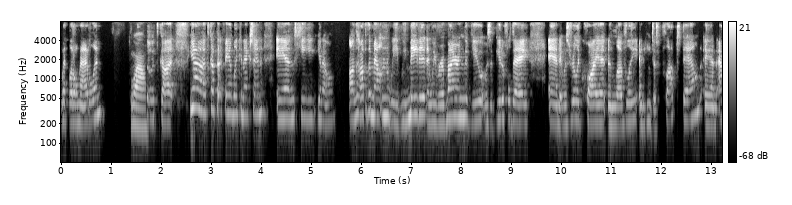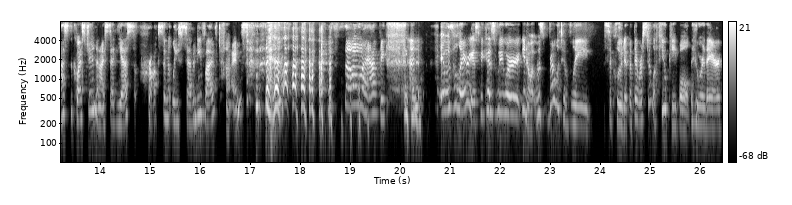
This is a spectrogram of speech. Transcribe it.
with little Madeline Wow. So it's got, yeah, it's got that family connection. And he, you know, on the top of the mountain. We we made it and we were admiring the view. It was a beautiful day and it was really quiet and lovely. And he just plopped down and asked the question. And I said yes approximately 75 times. I was so happy. And it was hilarious because we were, you know, it was relatively secluded, but there were still a few people who were there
